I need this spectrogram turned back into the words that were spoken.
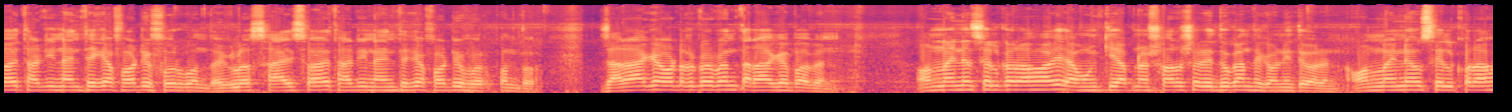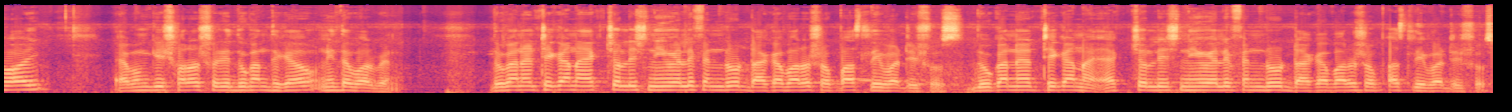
হয় থার্টি নাইন থেকে ফর্টি ফোর পর্যন্ত। এগুলোর সাইজ হয় থার্টি নাইন থেকে ফর্টি ফোর পর্যন্ত। যারা আগে অর্ডার করবেন, তারা আগে পাবেন। অনলাইনে সেল করা হয় এবং কি আপনার সরাসরি দোকান থেকেও নিতে পারেন। অনলাইনেও সেল করা হয় এবং কি সরাসরি দোকান থেকেও নিতে পারবেন। দোকানের ঠিকানা একচল্লিশ নিউ এলিফেন্ট রোড, ঢাকা বারোশো পাঁচ লিবার্টি শুজ দোকানের ঠিকানা একচল্লিশ নিউ এলিফেন্ট রোড, ঢাকা বারোশো পাঁচ লিবার্টি শুজ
